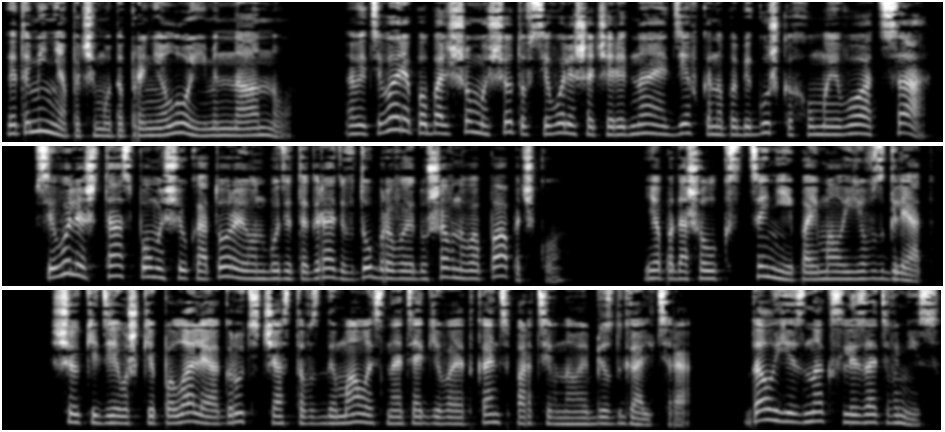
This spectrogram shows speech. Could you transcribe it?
Это меня почему-то проняло, именно оно. А ведь Варя, по большому счету, всего лишь очередная девка на побегушках у моего отца. Всего лишь та, с помощью которой он будет играть в доброго и душевного папочку. Я подошел к сцене и поймал ее взгляд. Щеки девушки пылали, а грудь часто вздымалась, натягивая ткань спортивного бюстгальтера. Дал ей знак слезать вниз.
